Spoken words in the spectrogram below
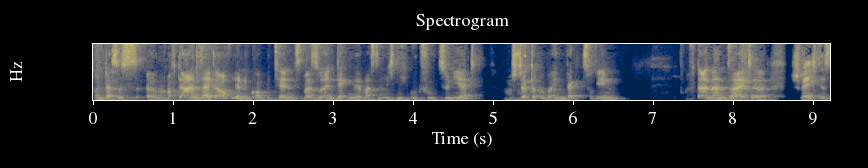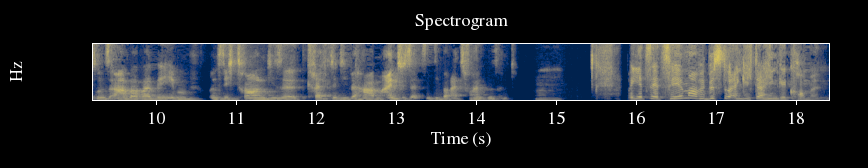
Und das ist ähm, auf der einen Seite auch wieder eine Kompetenz, weil so entdecken wir, was nämlich nicht gut funktioniert, mhm. statt darüber hinwegzugehen. Auf der anderen Seite schwächt es uns aber, weil wir eben uns nicht trauen, diese Kräfte, die wir haben, einzusetzen, die bereits vorhanden sind. Mhm. Aber jetzt erzähl mal, wie bist du eigentlich dahin gekommen?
